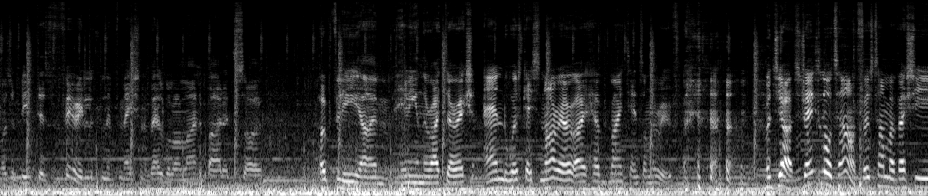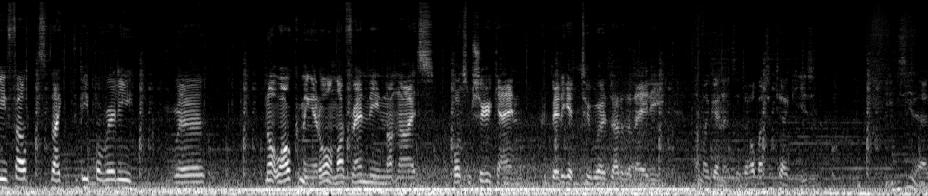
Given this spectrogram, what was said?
Mozambique, there's very little information available online about it, so hopefully I'm heading in the right direction. And worst case scenario I have my tent on the roof. But yeah strange little town. First time I've actually felt like the people really were not welcoming at all not friendly not nice. Bought some sugar cane could barely get two words out of the lady. Oh my goodness there's a whole bunch of turkeys. You can see that.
